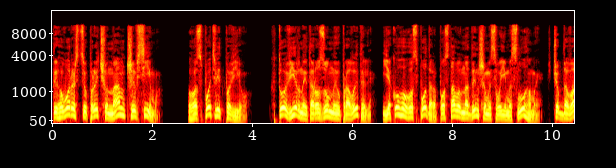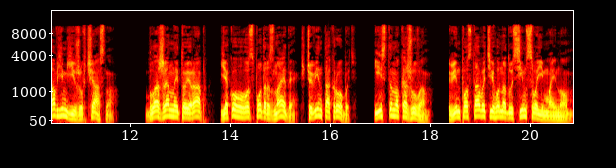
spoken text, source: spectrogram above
ти говориш цю притчу нам чи всім? Господь відповів Хто вірний та розумний управитель, якого господар поставив над іншими своїми слугами, щоб давав їм їжу вчасно? Блаженний той раб, якого господар знайде, що він так робить. Істинно кажу вам, він поставить його над усім своїм майном.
